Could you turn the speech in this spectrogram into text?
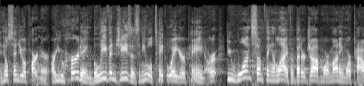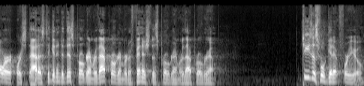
and he'll send you a partner. Are you hurting? Believe in Jesus and he will take away your pain. Or do you want something in life, a better job, more money, more power, or status to get into this program or that program or to finish this program or that program? Jesus will get it for you.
